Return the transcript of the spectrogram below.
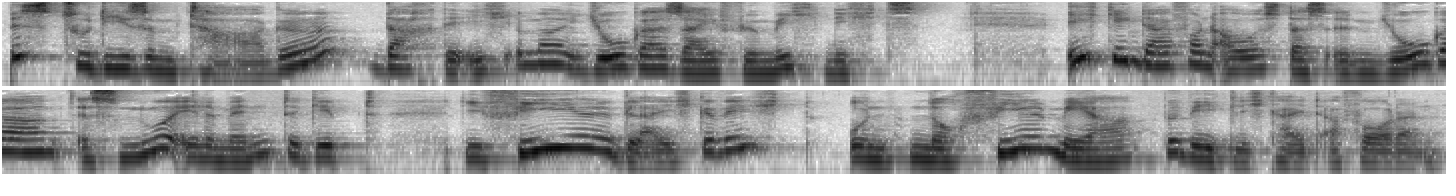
Bis zu diesem Tage dachte ich immer, Yoga sei für mich nichts. Ich ging davon aus, dass im Yoga es nur Elemente gibt, die viel Gleichgewicht und noch viel mehr Beweglichkeit erfordern.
